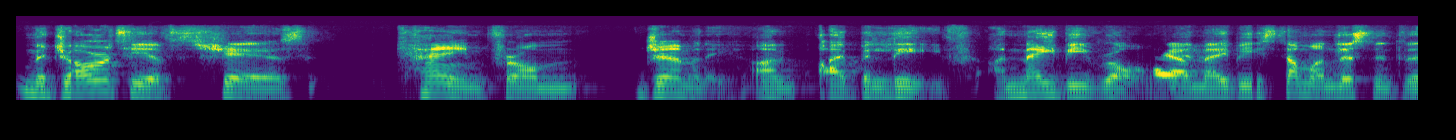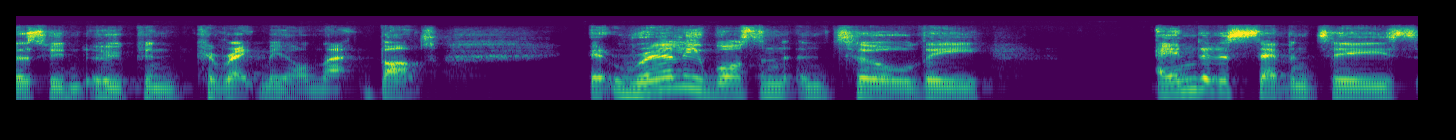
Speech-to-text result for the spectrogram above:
majority of shares came from Germany, I, I believe. I may be wrong. Yeah. There may be someone listening to this who, who can correct me on that. But it really wasn't until the end of the 70s,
